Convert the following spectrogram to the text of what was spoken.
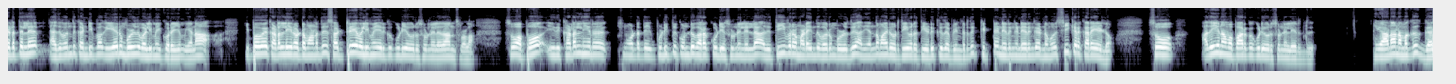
இடத்துல அது வந்து கண்டிப்பாக ஏறும் பொழுது வலிமை குறையும். ஏன்னா இப்போவே கடல் நீரோட்டமானது சற்றே வலிமை இருக்கக்கூடிய ஒரு சூழ்நிலை தான் சொல்லலாம். ஸோ அப்போது இது கடல் நீர ஓட்டத்தை பிடித்து கொண்டு வரக்கூடிய சூழ்நிலையில் அது தீவிரம் அடைந்து வரும்பொழுது அது எந்த மாதிரி ஒரு தீவிரத்தை எடுக்குது அப்படின்றது கிட்ட நெருங்க நெருங்க என்னும்போது சீக்கிரம் கரையிடும் ஸோ அதையும் நம்ம பார்க்கக்கூடிய ஒரு சூழ்நிலை இருந்தது. ஆனால் நமக்கு க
